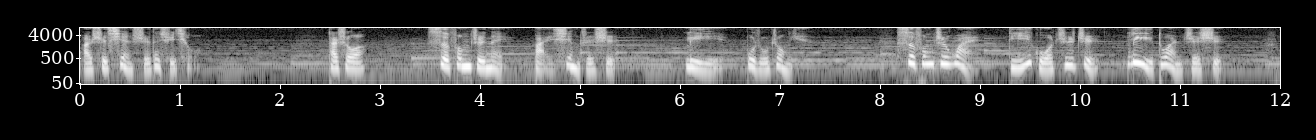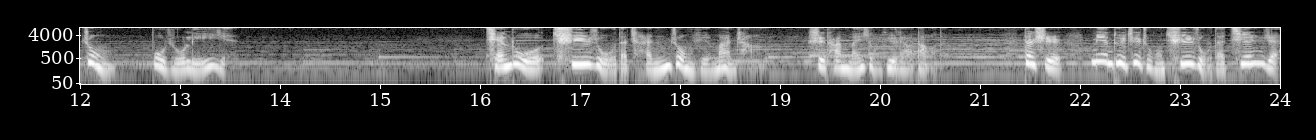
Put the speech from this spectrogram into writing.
而是现实的需求。他说：“四封之内，百姓之事，利不如众也；四封之外，敌国之志，利断之事，众。”不如离也。前路屈辱的沉重与漫长，是他没有预料到的；但是面对这种屈辱的坚忍，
